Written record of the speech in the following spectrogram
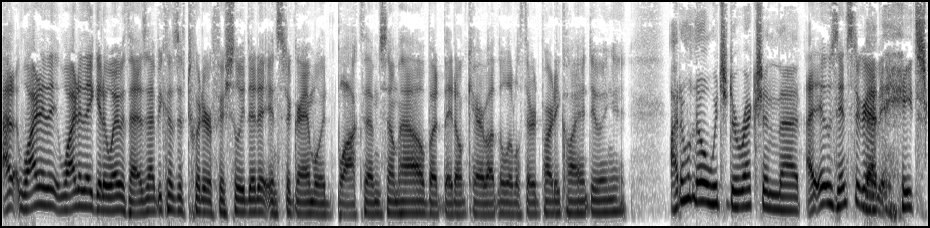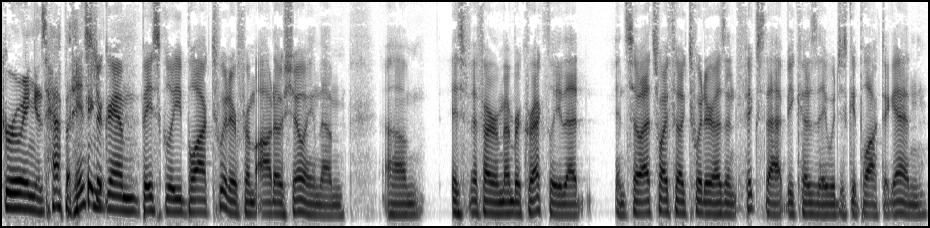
I, why do they Why do they get away with that? Is that because if Twitter officially did it, Instagram would block them somehow, but they don't care about the little third party client doing it? I don't know which direction that I, it was Instagram. that hate screwing is happening. Instagram basically blocked Twitter from auto showing them, um, if, if I remember correctly. That and so that's why I feel like Twitter hasn't fixed that because they would just get blocked again.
